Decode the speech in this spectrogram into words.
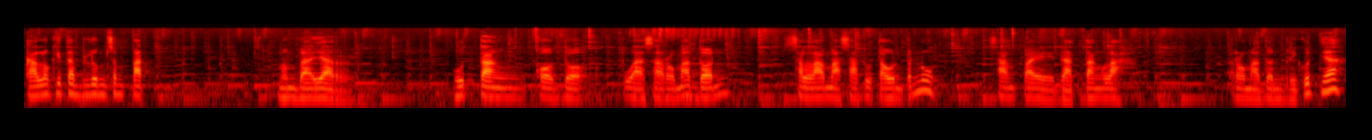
Kalau kita belum sempat membayar hutang kodok puasa Ramadan selama satu tahun penuh sampai datanglah Ramadan berikutnya,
